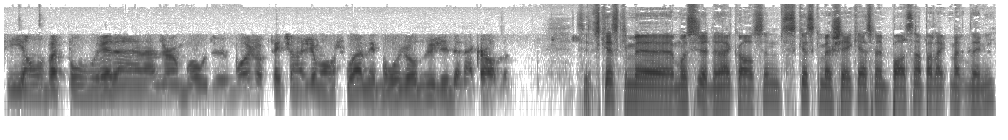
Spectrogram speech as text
si on vote pour vrai dans, un mois ou deux mois, je vais peut-être changer mon choix, mais bon, aujourd'hui, j'ai donné à Carlson. Qu'est-ce qui me. Moi aussi, j'ai donné à Carlson. Qu'est-ce qui m'a shaké la semaine passée en parlant avec Marc Denis?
